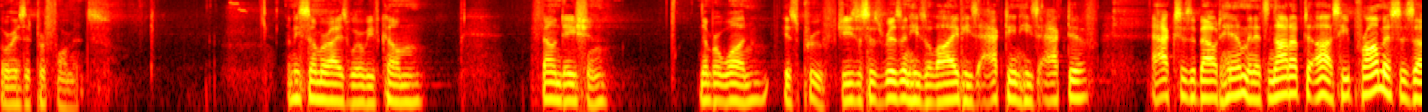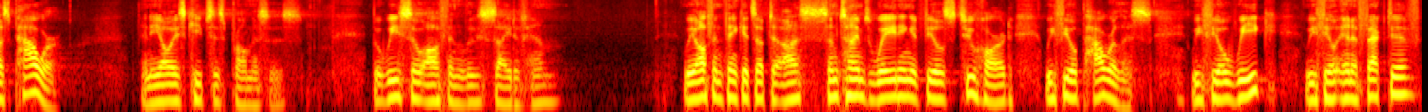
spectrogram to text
or is it performance? Let me summarize where we've come foundation. Number one is proof. Jesus is risen, he's alive, he's acting, he's active. Acts is about him, and it's not up to us. He promises us power, and he always keeps his promises. But we so often lose sight of him. We often think it's up to us. Sometimes waiting, it feels too hard. We feel powerless. We feel weak. We feel ineffective.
